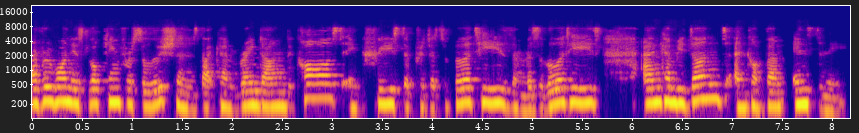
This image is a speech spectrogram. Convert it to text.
Everyone is looking for solutions that can bring down the cost, increase the predictabilities and visibilities, and can be done and confirmed instantly.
